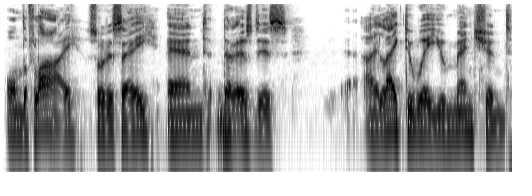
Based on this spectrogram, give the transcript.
on the fly, so to say, and there is this. I like the way you mentioned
